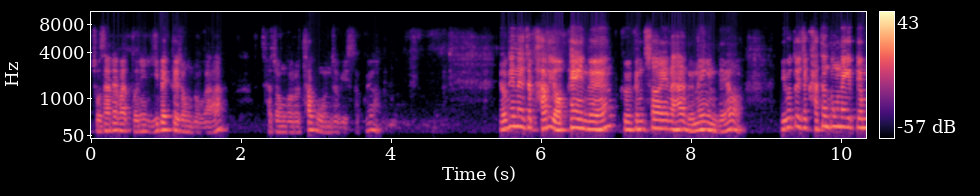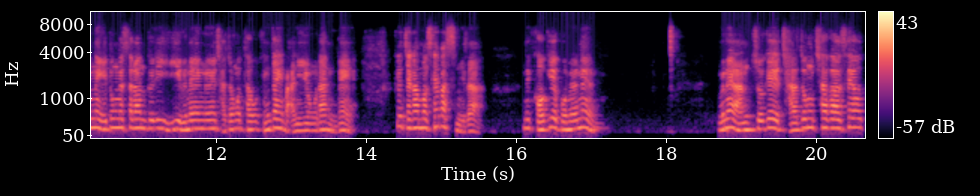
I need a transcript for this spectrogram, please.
조사를 해봤더니 200대 정도가 자전거를 타고 온 적이 있었고요. 여기는 이제 바로 옆에 있는 그 근처에 있는 한 은행인데요. 이것도 이제 같은 동네이기 때문에 이 동네 사람들이 이 은행을 자전거 타고 굉장히 많이 이용을 하는데 그래서 제가 한번 세봤습니다. 근데 거기에 보면은 은행 안쪽에 자동차가 세워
